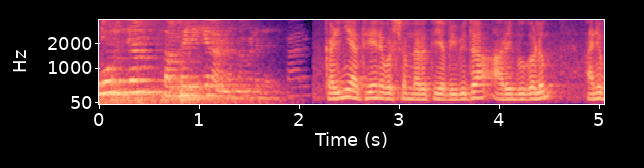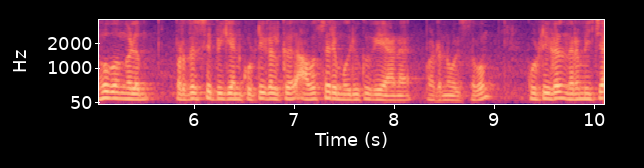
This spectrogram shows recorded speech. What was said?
ഊർജം സംഭരിക്കലാണ് നമ്മളിത്. കഴിഞ്ഞ അധ്യയന വർഷം നടത്തിയ വിവിധ അറിവുകളും അനുഭവങ്ങളും പ്രദർശിപ്പിക്കാൻ കുട്ടികൾക്ക് അവസരമൊരുക്കുകയാണ് പഠനോത്സവം. കുട്ടികൾ നിർമ്മിച്ച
